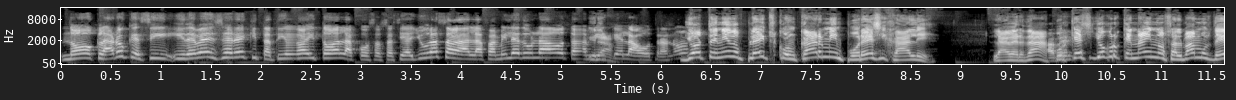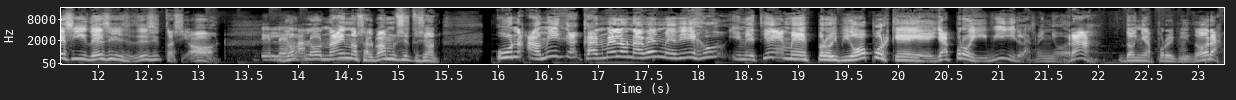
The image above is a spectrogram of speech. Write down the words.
no, claro que sí, y debe de ser equitativa y toda la cosa. O sea, si ayudas a la familia de un lado, también Mira, que la otra, ¿no? Yo he tenido pleitos con Carmen por ese jale. La verdad. Porque es- yo creo que nadie nos salvamos de, ese, de, ese- de esa situación. Dilema. No, lo- nadie nos salvamos de esa situación. Una amiga, Carmela, una vez me dijo y me, tiene- me prohibió porque ya prohibí la señora, doña prohibidora,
